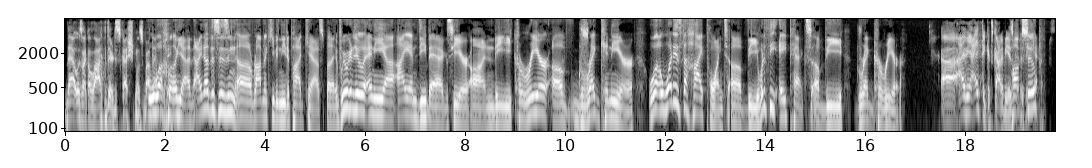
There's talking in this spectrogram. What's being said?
that was like a lot of their discussion was about that. movie. Well, yeah, I know this isn't uh, Rob and Akiva Need a podcast, but if we were going to do any uh, IMD bags here on the career of Greg Kinnear, what, what is the high point of the, what is the apex of the Greg career? Uh, I mean, I think it's got to be as Talk good as soup? it gets.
